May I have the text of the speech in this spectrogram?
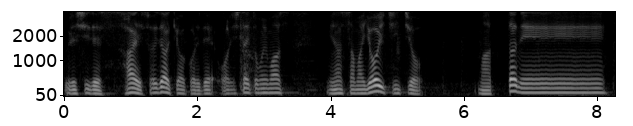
嬉しいです。はいそれでは今日はこれで終わりにしたいと思います。皆様良い一日を。またね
